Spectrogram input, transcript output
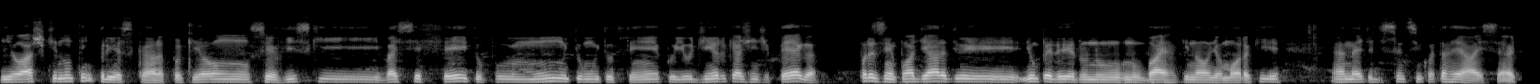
eu acho que não tem preço, cara, porque é um serviço que vai ser feito por muito, muito tempo e o dinheiro que a gente pega, por exemplo, uma diária de, de um pedreiro no, no bairro aqui não onde eu moro aqui, é a média de 150 reais, certo?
